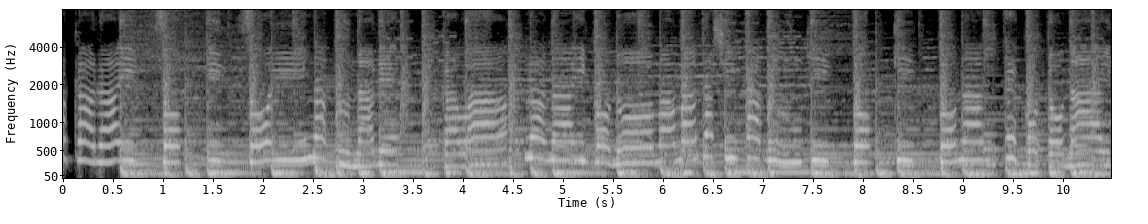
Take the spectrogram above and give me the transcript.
だからいそ、いそいなくなれ。変わらないこのままだし多分きっと、きっとなんてことない。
